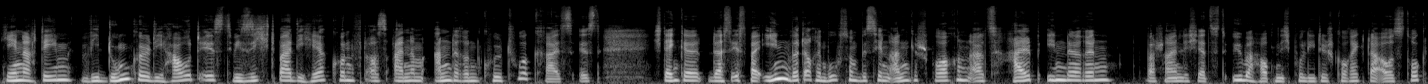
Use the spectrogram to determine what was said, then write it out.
je nachdem, wie dunkel die Haut ist, wie sichtbar die Herkunft aus einem anderen Kulturkreis ist. Ich denke, das ist bei Ihnen, wird auch im Buch so ein bisschen angesprochen, als Halbinderin, wahrscheinlich jetzt überhaupt nicht politisch korrekter Ausdruck,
